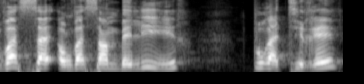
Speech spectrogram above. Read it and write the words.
va, on va s'embellir pour attirer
